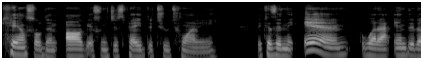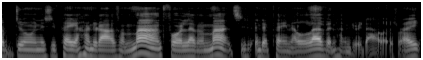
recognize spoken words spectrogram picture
canceled in August and just paid the 220 because in the end what i ended up doing is you pay $100 a month for 11 months you end up paying $1100 right?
